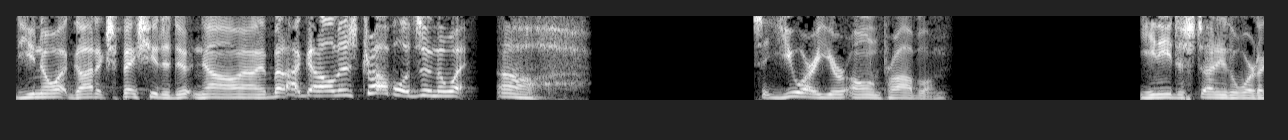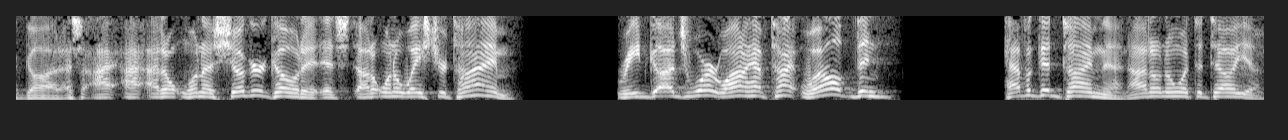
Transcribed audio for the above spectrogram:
Do you know what God expects you to do? No, but I got all this trouble. It's in the way. Oh, so you are your own problem. You need to study the Word of God. I said, I, I don't want to sugarcoat it. It's, I don't want to waste your time. Read God's Word. Well, I don't have time. Well, then have a good time then. I don't know what to tell you.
